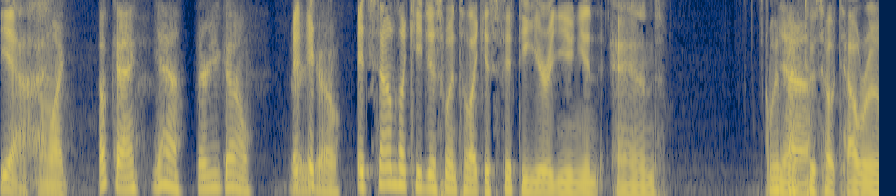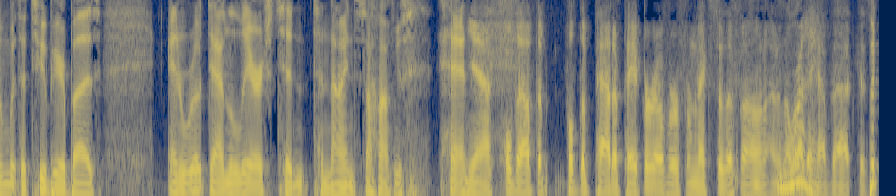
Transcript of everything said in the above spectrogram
Yeah, I'm like, okay, yeah, there you go. There it, you go. it sounds like he just went to like his 50 year reunion and went Yeah. back to his hotel room with a two beer buzz and wrote down the lyrics to to nine songs. And Yeah, pulled out the pulled the pad of paper over from next to the phone. I don't know why they have that. Cause, but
